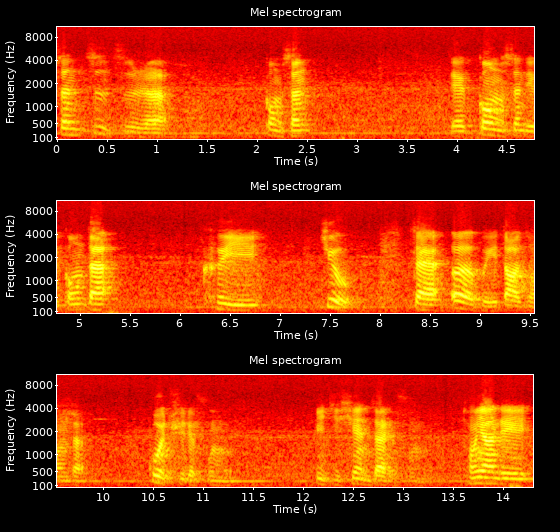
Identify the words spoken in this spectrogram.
生智之日共生，这共生的功德可以救在恶鬼道中的过去的父母。以及现在的父母，同样的，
